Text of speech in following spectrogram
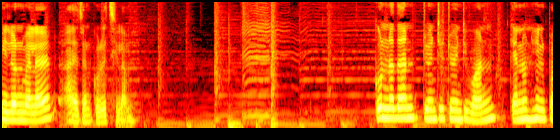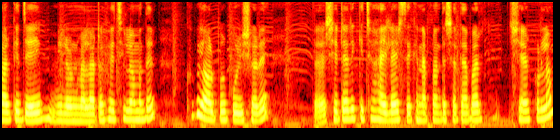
মিলন মেলার আয়োজন করেছিলাম। কন্যাদান twenty twenty one Cannon Hill পার্কে যে মিলন মেলাটা হয়েছিল আমাদের, খুবই অল্প পরিসরে। তো সেটারই কিছু হাইলাইটস এখানে আপনাদের সাথে আবার শেয়ার করলাম।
